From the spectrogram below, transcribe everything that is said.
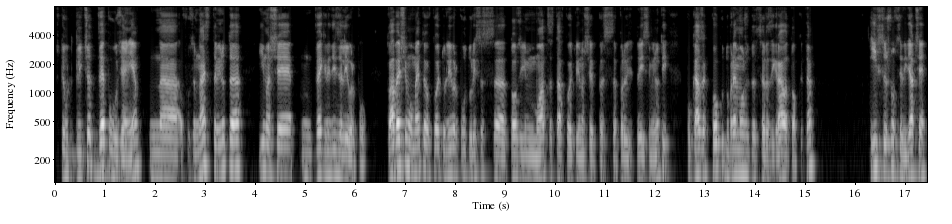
Ще отличат две положения. На, в 18-та минута имаше две гради за Ливърпул. Това беше момента, в който Ливърпул, дори с а, този млад състав, който имаше през първите 30 минути, показа колко добре може да се разиграва топката и всъщност се видя, че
